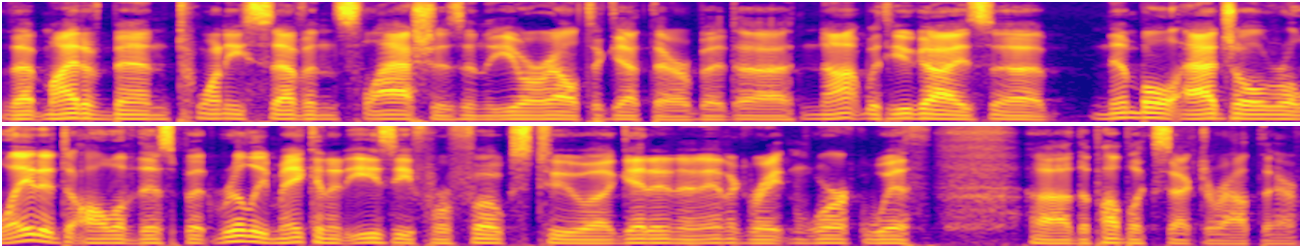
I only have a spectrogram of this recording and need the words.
that might have been 27 slashes in the URL to get there, but uh, not with you guys. Uh, nimble, agile, related to all of this, but really making it easy for folks to uh, get in and integrate and work with uh, the public sector out there.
